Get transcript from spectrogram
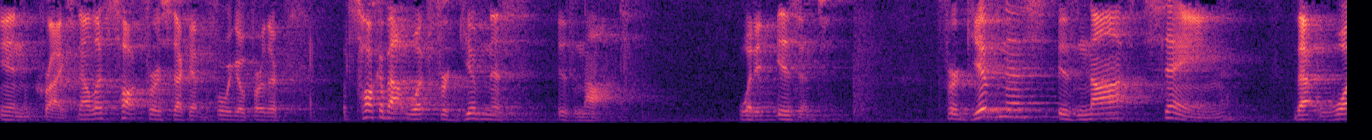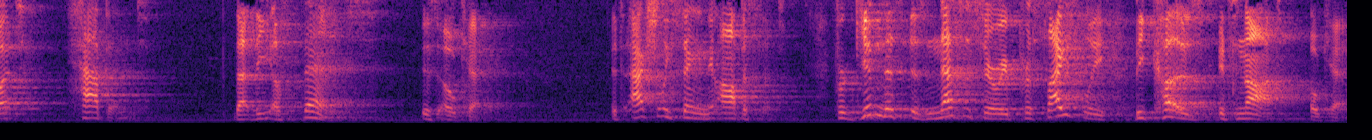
in Christ. Now, let's talk for a second before we go further. Let's talk about what forgiveness is not, what it isn't. Forgiveness is not saying that what happened, that the offense is okay. It's actually saying the opposite. Forgiveness is necessary precisely because it's not okay.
